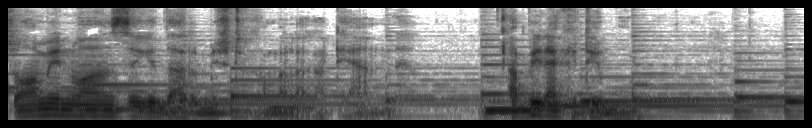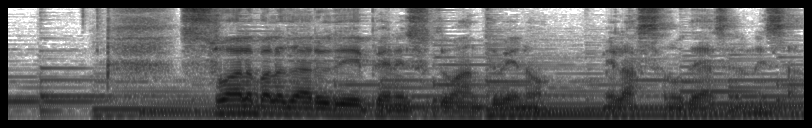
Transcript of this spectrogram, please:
ස්වාමින් වහන්සේගේ ධර්මිෂ්ඨ කමලකට යන්න. අපි නැකිටිමු ස්වාල බලධරු දේ පැන සුදුවන්ත වෙනවා මෙලස්සන උදෑසන නිසා.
